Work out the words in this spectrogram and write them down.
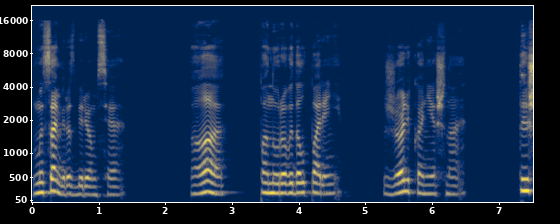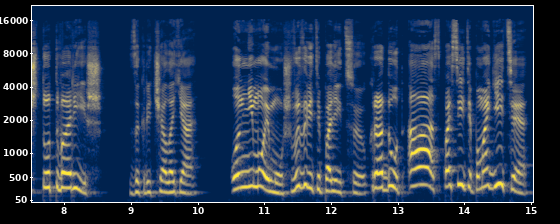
мы сами разберемся». «А, понуро выдал парень. Жаль, конечно. Ты что творишь? закричала я. Он не мой муж. Вызовите полицию. Крадут. А, спасите, помогите.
